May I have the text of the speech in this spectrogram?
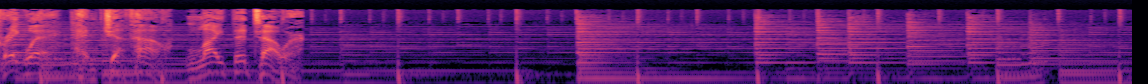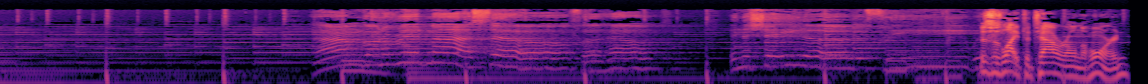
Craig Way and Jeff Howe light the tower. I'm gonna rid myself a house in the shade of the freeway. This is Light the Tower on the Horn.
